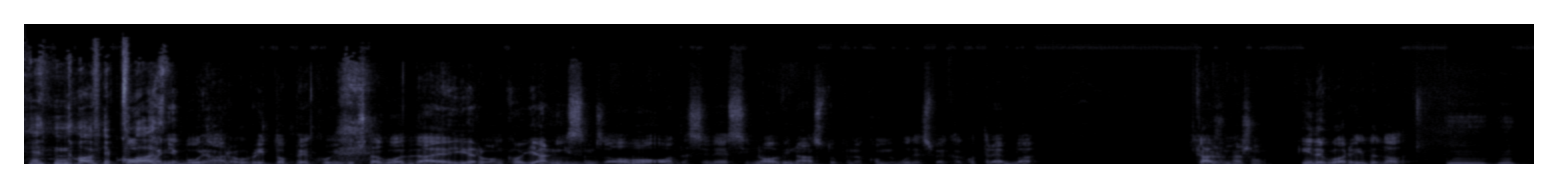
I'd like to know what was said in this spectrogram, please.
Novi kopanje bujara u Ritopeku ili šta god daje, jer on kao ja nisam za ovo, onda se desi novi nastup na kome bude sve kako treba. Kažem, znaš, ide gore, ide dole. Mm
